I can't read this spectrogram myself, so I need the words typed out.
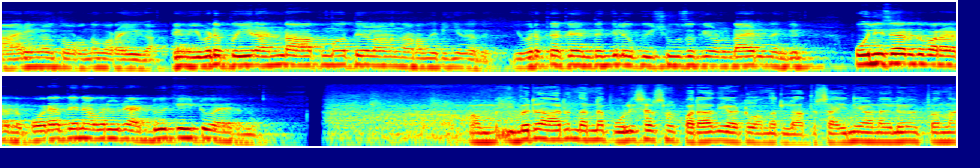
കാര്യങ്ങൾ തുറന്നു പറയുക. ഇവിടെ ഇപ്പോൾ ഈ രണ്ട് ആത്മഹത്യകളാണ് നടന്നിരിക്കുന്നത്. ഇവർക്കൊക്കെ എന്തെങ്കിലുമൊക്കെ ഇഷ്യൂസൊക്കെ ഉണ്ടായിരുന്നെങ്കിൽ പോലീസുകാരത്ത് പറയായിരുന്നു. പോരാത്തതിന് അവരൊരു അഡ്വക്കേറ്റും ആയിരുന്നു. അപ്പം ഇവരാരും തന്നെ പോലീസ് സ്റ്റേഷനിൽ പരാതിയായിട്ട് വന്നിട്ടില്ല. അത് ഷൈനി ആണെങ്കിലും ഇപ്പം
